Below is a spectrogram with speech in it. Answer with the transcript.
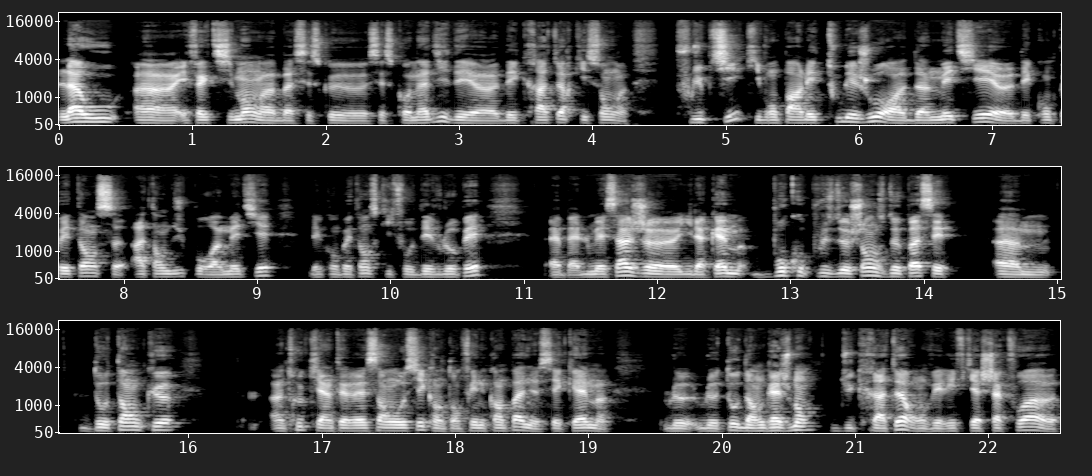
là où effectivement bah, c'est ce que ce qu'on a dit des, des, créateurs qui sont plus petits qui vont parler tous les jours d'un métier des compétences attendues pour un métier des compétences qu'il faut développer eh ben, le message il a quand même beaucoup plus de chances de passer d'autant que un truc qui est intéressant aussi quand on fait une campagne c'est quand même le, taux d'engagement du créateur. On vérifie à chaque fois,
